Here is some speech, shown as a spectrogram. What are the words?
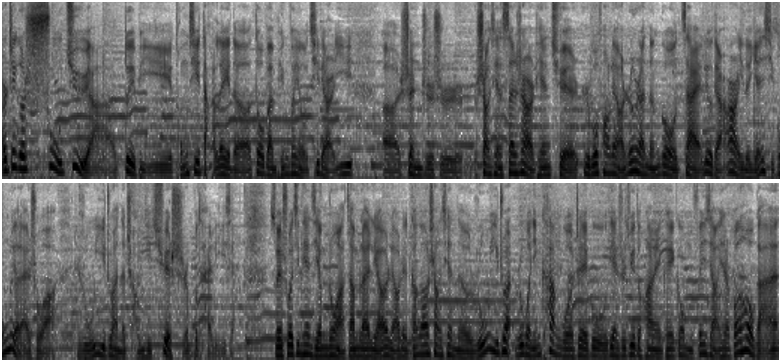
而这个数据啊，对比同期打擂的豆瓣评分有七点一，呃，甚至是上线三十二天却日播放量仍然能够在六点二亿的《延禧攻略》来说啊，这《如懿传》的成绩确实不太理想。所以说今天节目中啊，咱们来聊一聊这刚刚上线的《如懿传》。如果您看过这部电视剧的话呢，也可以跟我们分享一下观后感，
